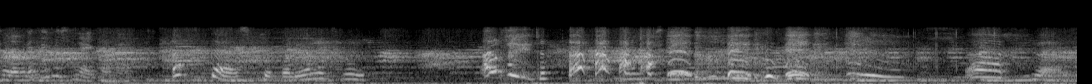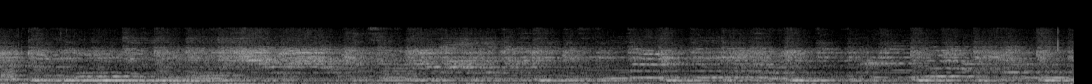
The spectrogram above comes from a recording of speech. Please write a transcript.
Хореографічно снять она? Ах, теж прикольно твої. Альфреда! Ах, 对。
